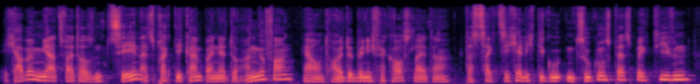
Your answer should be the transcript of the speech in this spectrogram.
Ich habe im Jahr 2010 als Praktikant bei Netto angefangen, ja, und heute bin ich Verkaufsleiter. Das zeigt sicherlich die guten Zukunftsperspektiven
